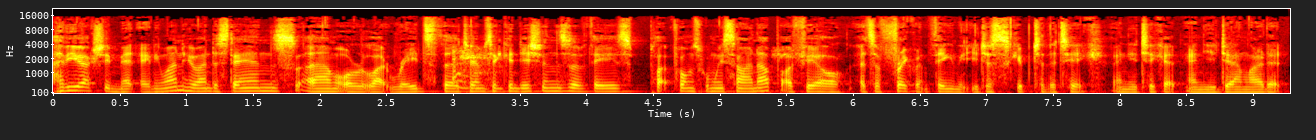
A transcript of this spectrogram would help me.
Have you actually met anyone who understands um, or like reads the terms and conditions of these platforms when we sign up? I feel it's a frequent thing that you just skip to the tick and you tick it and you download it.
